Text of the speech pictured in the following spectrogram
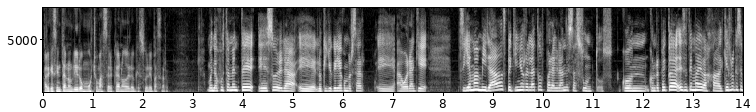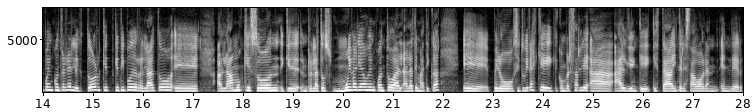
para que sientan un libro mucho más cercano de lo que suele pasar. Bueno, justamente eso era eh, lo que yo quería conversar eh, ahora que se llama Miradas, pequeños relatos para grandes asuntos. Con, respecto a ese tema de bajada, ¿qué es lo que se puede encontrar el lector? ¿Qué, tipo de relatos? Eh, hablábamos que son que relatos muy variados en cuanto a, la temática, eh, pero si tuvieras que, conversarle a, alguien que, está interesado ahora en, leer,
